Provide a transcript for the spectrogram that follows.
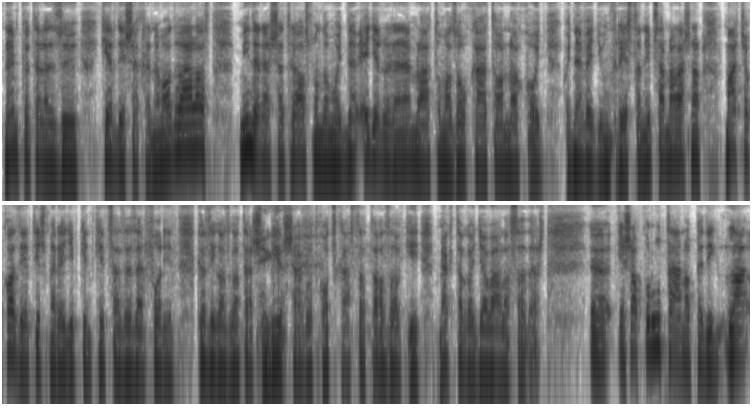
nem kötelező kérdésekre nem ad választ. Minden esetre azt mondom, hogy ne, egyelőre nem látom az okát annak, hogy, hogy ne vegyünk részt a népszámlálásnál. Már csak azért is, mert egyébként 200 ezer forint közigazgatási Igen. bírságot kockáztat az, aki megtagadja a válaszadást. És akkor utána pedig lá,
